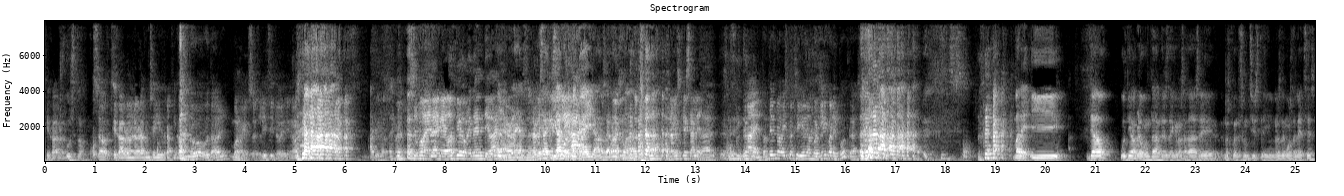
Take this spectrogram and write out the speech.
Qué cabrón. Justo. ¿Sabes? Qué cabrón, lo habrá conseguido traficando o tal. Bueno, que eso es lícito. ¿no? Ah, que no. Es un modelo de negocio completamente ahora ya se Otra cosa es que Aquí sea legal. cocaína, o sea, no me jodas. Otra cosa es que sea legal. Ah, entonces no habéis conseguido el Lamborghini con el podcast. Vale, y ya última pregunta antes de que nos hagas, eh, nos cuentes un chiste y nos demos de leches.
